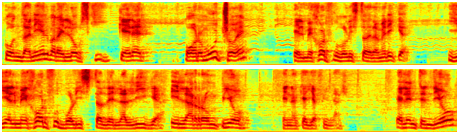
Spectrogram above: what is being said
con Daniel Brailovsky, que era por mucho ¿eh? el mejor futbolista de la América y el mejor futbolista de la liga, y la rompió en aquella final. Él entendió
